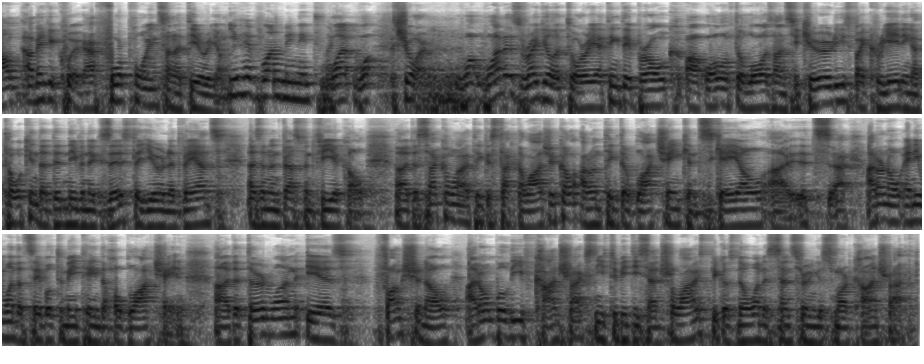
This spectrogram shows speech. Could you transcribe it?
I'll, I'll make it quick. I have four points on Ethereum. You have one minute. One, one, sure. One, one is regulatory. I think they broke uh, all of the laws on securities by creating a token that didn't even exist a year in advance as an investment vehicle. Uh, the second one I think is technological. I don't think their blockchain can scale. Uh, it's uh, I don't know anyone that's able to maintain the whole blockchain. Uh, the third one is functional. I don't believe contracts need to be decentralized because no one is censoring a smart contract.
